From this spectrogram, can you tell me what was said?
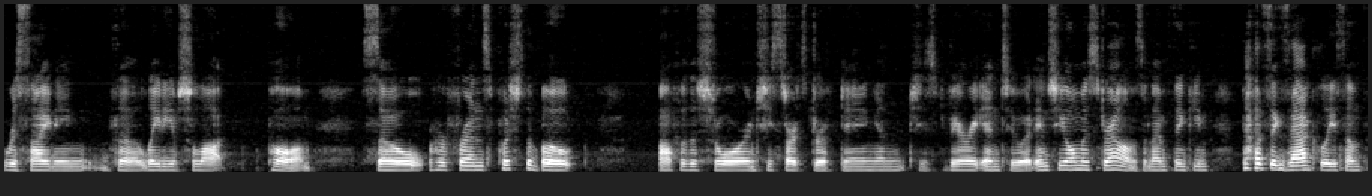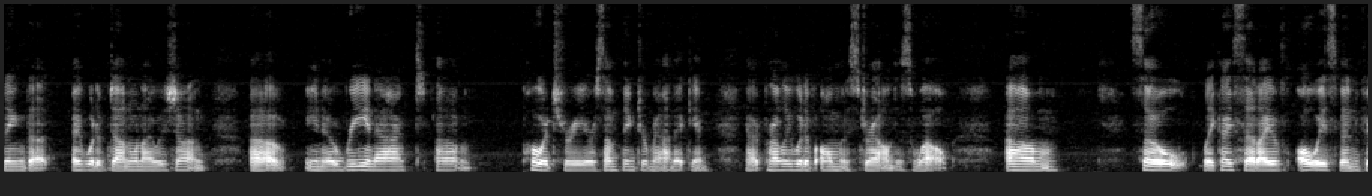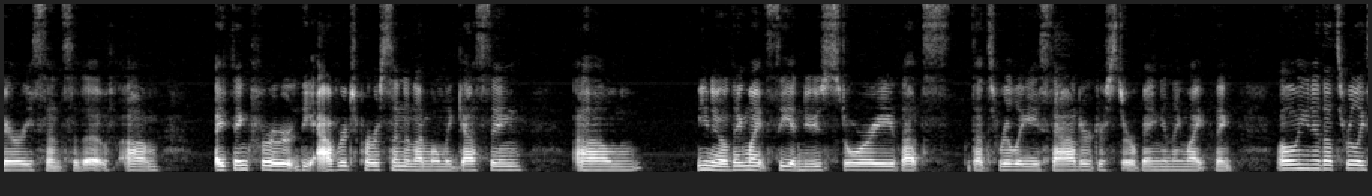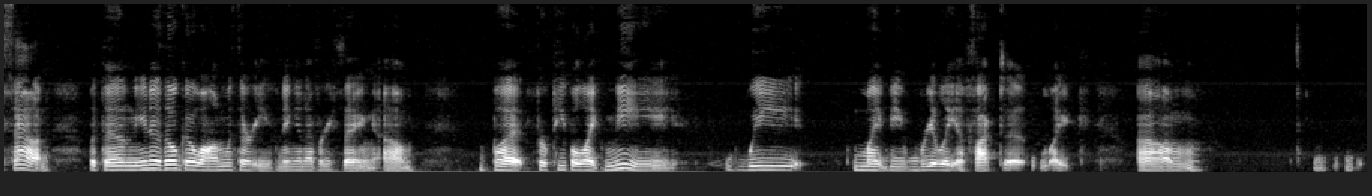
reciting the Lady of Shalott poem. So her friends push the boat off of the shore and she starts drifting and she's very into it. And she almost drowns. And i'm thinking that's exactly something that i would have done when i was young. Uh, you know reenact um, poetry or something dramatic, and yeah, I probably would have almost drowned as well. Um, so, like I said, I've always been very sensitive. Um, I think for the average person, and I'm only guessing, um, you know, they might see a news story that's that's really sad or disturbing, and they might think, oh, you know, that's really sad. But then, you know, they'll go on with their evening and everything. Um, but for people like me, we might be really affected. Like, um,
